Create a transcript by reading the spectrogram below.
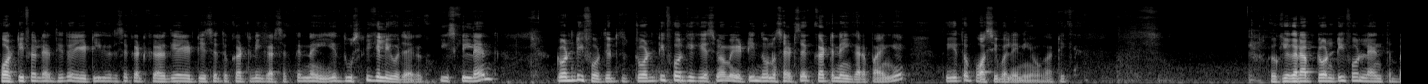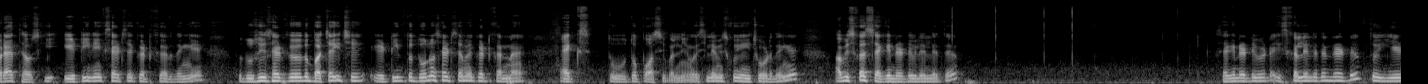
फोर्टी फाइव लेंथ थी तो एटी इधर से कट कर दिया एटी से तो कट नहीं कर सकते। नहीं, ये दूसरी के लिए हो जाएगा, क्योंकि इसकी लेंथ ट्वेंटी फोर थी तो ट्वेंटी फोर के केस में हम एटीन दोनों साइड से कट नहीं कर पाएँगे तो ये तो पॉसिबल ही नहीं होगा, ठीक है? क्योंकि अगर आप ट्वेंटी फोर लेंथ ब्रेथ है, उसकी एटीन एक साइड से कट कर देंगे तो दूसरी साइड करोगे तो बचा ही छः एटीन तो दोनों साइड से हमें कट करना है एक्स तो वो तो पॉसिबल नहीं होगा, इसलिए हम इसको यहीं छोड़ देंगे। अब इसका सेकेंड डेटिव ले लेते हैं। सेकेंड डेटिव बेटा, इसका ले लेते हैं डेटिव तो ये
